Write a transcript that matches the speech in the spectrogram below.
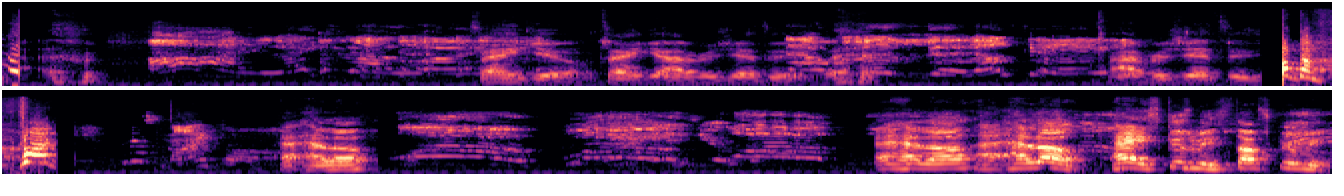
I like that one. thank you. Thank you. I appreciate it. That was good. Okay. I appreciate it. That's my ball. He- Hello? Whoa! Whoa! Whoa! Hey, hello? Hey, hello? Hey, excuse me. Stop screaming.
